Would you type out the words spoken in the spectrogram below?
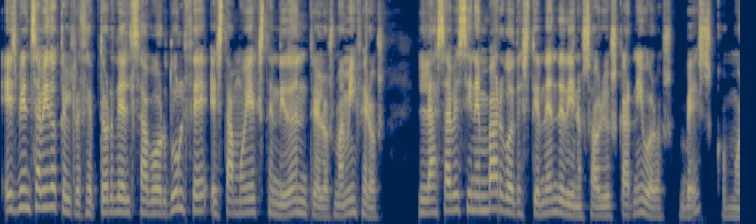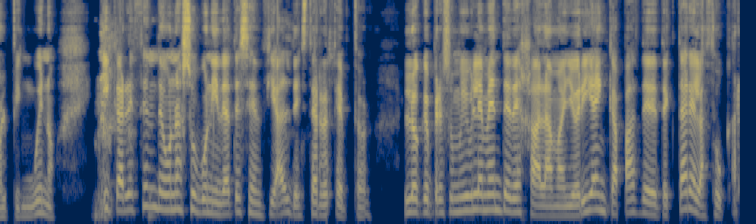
Es bien sabido que el receptor del sabor dulce está muy extendido entre los mamíferos. Las aves, sin embargo, descienden de dinosaurios carnívoros, ¿ves? Como el pingüino, y carecen de una subunidad esencial de este receptor, lo que presumiblemente deja a la mayoría incapaz de detectar el azúcar.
